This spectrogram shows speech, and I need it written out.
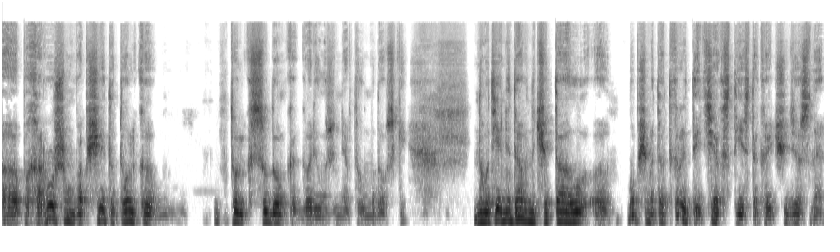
А по-хорошему, вообще это только, только судом, как говорил инженер Толмудовский. Но вот я недавно читал, э, в общем, это открытый текст, есть такая чудесная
